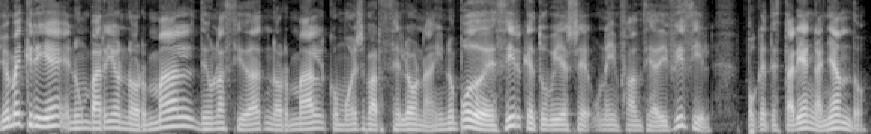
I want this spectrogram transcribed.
Yo me crié en un barrio normal de una ciudad normal como es Barcelona, y no puedo decir que tuviese una infancia difícil, porque te estaría engañando.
